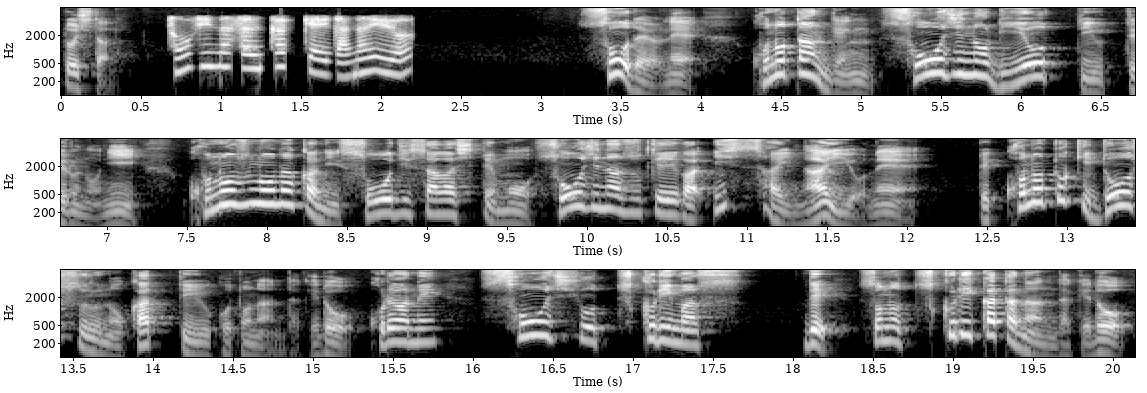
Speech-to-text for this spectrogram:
どうしたの？相似な三角形がないよ。そうだよね。この単元、相似の利用って言ってるのに、この図の中に相似探しても相似な図形が一切ないよね。で、この時どうするのかっていうことなんだけど、これはね、相似を作ります。で、その作り方なんだけど、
